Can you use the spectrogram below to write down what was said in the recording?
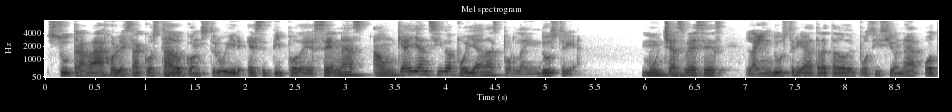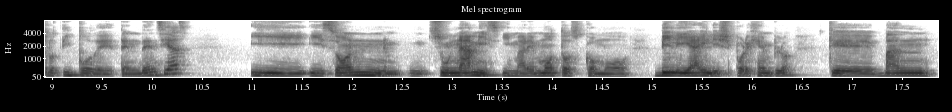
Su trabajo les ha costado construir ese tipo de escenas, aunque hayan sido apoyadas por la industria. Muchas veces la industria ha tratado de posicionar otro tipo de tendencias y, y son tsunamis y maremotos como Billie Eilish, por ejemplo, que van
